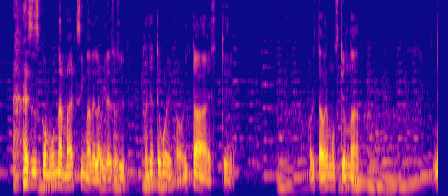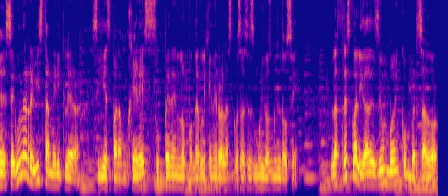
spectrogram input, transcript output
eso es como una máxima de la vida, es así, cállate, güey, ahorita, este, ahorita vemos qué onda. Eh, según la revista Mary Claire, si es para mujeres, supérenlo, ponerle género a las cosas es muy 2012. Las tres cualidades de un buen conversador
